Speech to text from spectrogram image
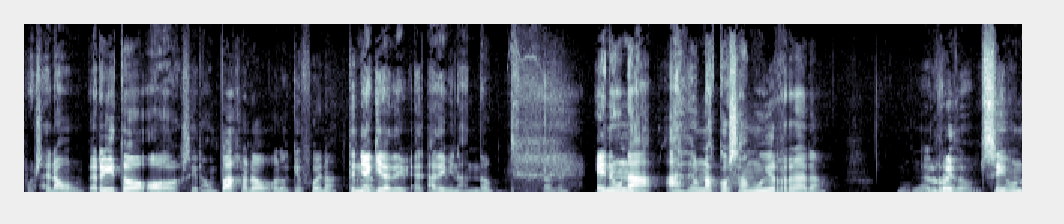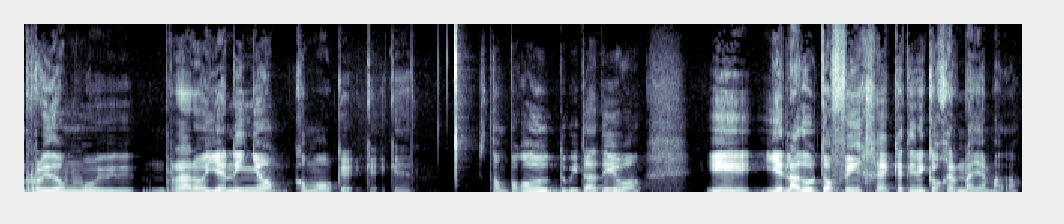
Pues era un perrito, o si era un pájaro, o lo que fuera. Tenía que ir adiv- adivinando. Vale. En una hace una cosa muy rara. ¿El ruido? Sí, un ruido muy raro y el niño como que, que- que está un poco dubitativo y, y el adulto finge que tiene que coger una llamada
